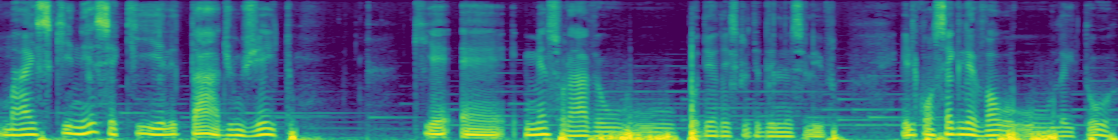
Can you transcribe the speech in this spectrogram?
mas que nesse aqui ele tá de um jeito que é, é imensurável o poder da escrita dele nesse livro. Ele consegue levar o, o leitor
